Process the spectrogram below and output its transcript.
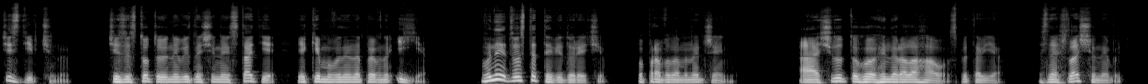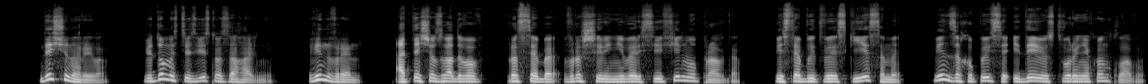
чи з дівчиною, чи з істотою невизначеної статі, якими вони, напевно, і є. Вони двостатеві, до речі, поправила мене Джейн. А щодо того генерала Гао? спитав я. Знайшла щонебудь? Дещо нарила. Відомості, звісно, загальні. Він врен. А те, що згадував про себе в розширеній версії фільму, правда. Після битви з кієсами він захопився ідеєю створення конклаву.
